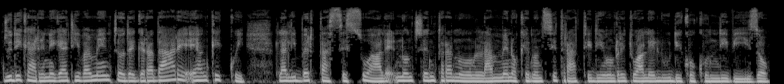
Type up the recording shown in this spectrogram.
giudicare negativamente o degradare e anche qui la libertà sessuale non c'entra nulla a meno che non si tratti di un rituale ludico condiviso.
